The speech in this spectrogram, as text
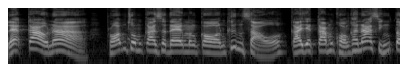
และก้าวหน้า พร้อมชมการแสดงมังกรขึ้นเสา กายกรรมของคณะสิงโต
